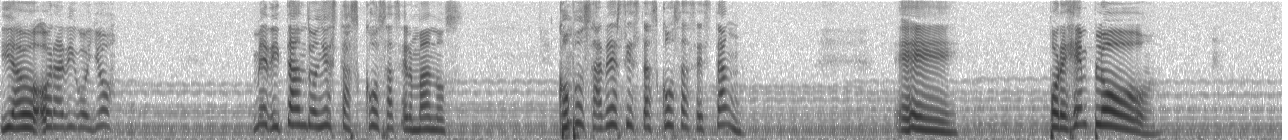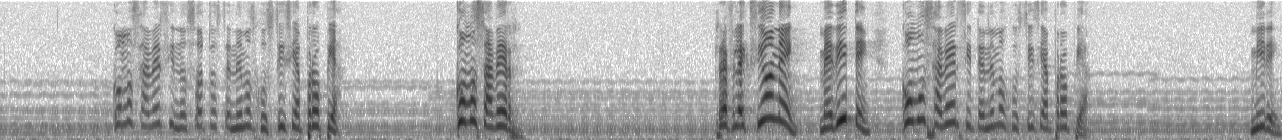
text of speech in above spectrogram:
Y ahora digo yo, meditando en estas cosas, hermanos, ¿cómo saber si estas cosas están? Eh, por ejemplo, ¿cómo saber si nosotros tenemos justicia propia? ¿Cómo saber? Reflexionen, mediten. ¿Cómo saber si tenemos justicia propia? Miren,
